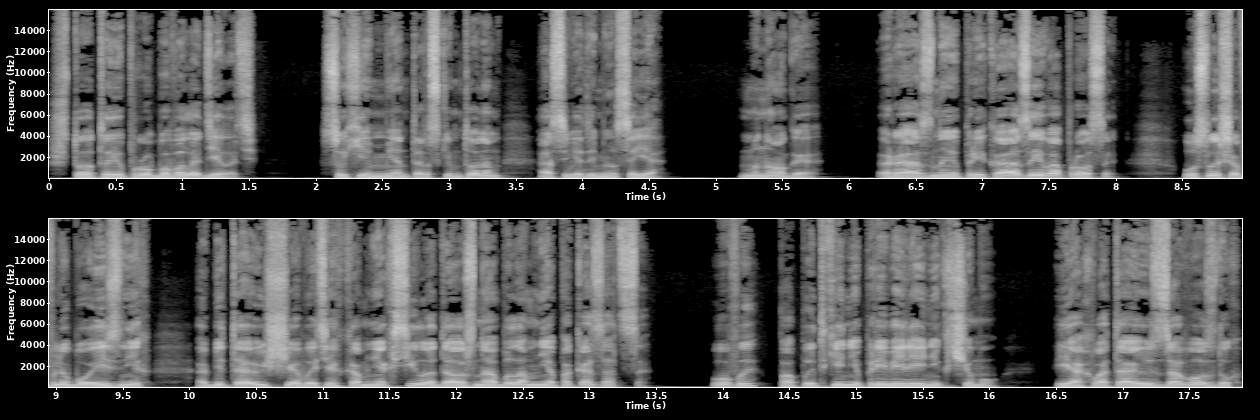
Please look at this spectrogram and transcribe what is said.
«Что ты пробовала делать?» — сухим менторским тоном осведомился я. «Многое. Разные приказы и вопросы. Услышав любой из них, обитающая в этих камнях сила должна была мне показаться. Увы, попытки не привели ни к чему. Я хватаюсь за воздух,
